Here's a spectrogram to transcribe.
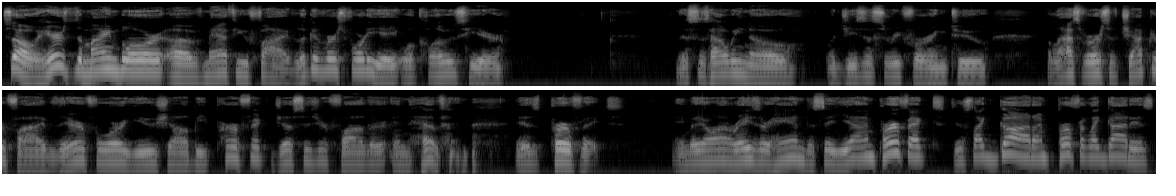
So here's the mind blower of Matthew 5. Look at verse 48. We'll close here. This is how we know what Jesus is referring to. The last verse of chapter 5 Therefore you shall be perfect, just as your Father in heaven is perfect. Anybody want to raise their hand to say, Yeah, I'm perfect, just like God. I'm perfect like God is?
